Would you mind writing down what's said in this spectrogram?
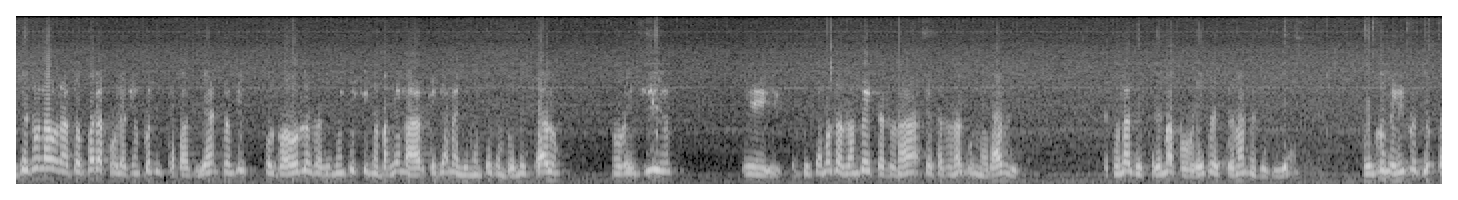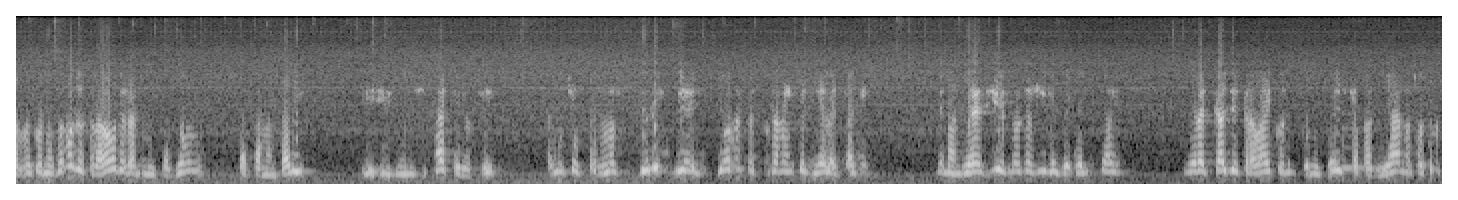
esa es una donación para población con discapacidad, entonces, por favor, los alimentos que nos vayan a dar, que sean alimentos en buen estado, no vencidos. Eh, estamos hablando de personas, de personas vulnerables, personas de extrema pobreza, de extrema necesidad. Pues le digo, reconocemos el trabajo de la administración departamental y, municipal, pero es que hay muchas personas, yo respetuosamente el día del alcalde le mandé a decir, no sé si les dejó el alcalde, señor alcalde, trabaje con el comité de discapacidad, nosotros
